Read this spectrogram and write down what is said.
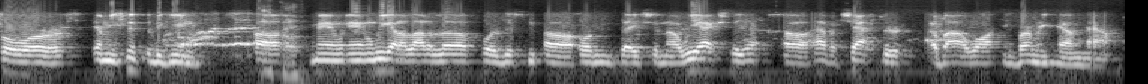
for, I mean, since the beginning. Uh, Okay. Man, and we got a lot of love for this uh, organization. Uh, we actually uh, have a chapter of IWOC in Birmingham now.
